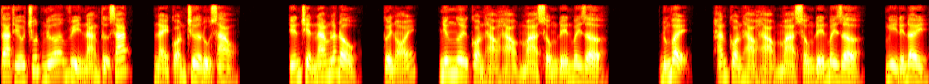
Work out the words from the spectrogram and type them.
ta thiếu chút nữa vì nàng tự sát, này còn chưa đủ sao. Yến triển nam lắc đầu, cười nói, nhưng ngươi còn hảo hảo mà sống đến bây giờ. Đúng vậy, hắn còn hảo hảo mà sống đến bây giờ, nghĩ đến đây,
